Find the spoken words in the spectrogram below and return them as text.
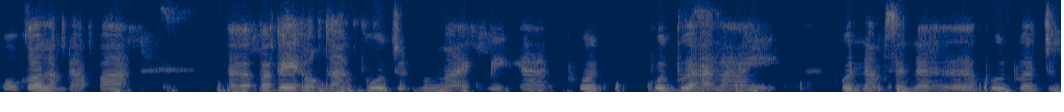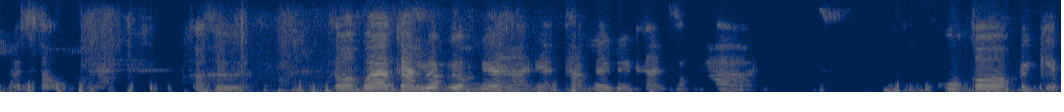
กูก็ลำดับว่า ประเภทของการพูดจุดมุ่งหมายมีการพูดพูดเพื่ออะไร พูดนำเสนอพูดเพื่อจุดประสงค์นะก็คือเขาบอกว่าการรวบรวมเนื้อหาเนี่ยทำได้โดยการสัมภาษณ์ครูก็ไปเก็บ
